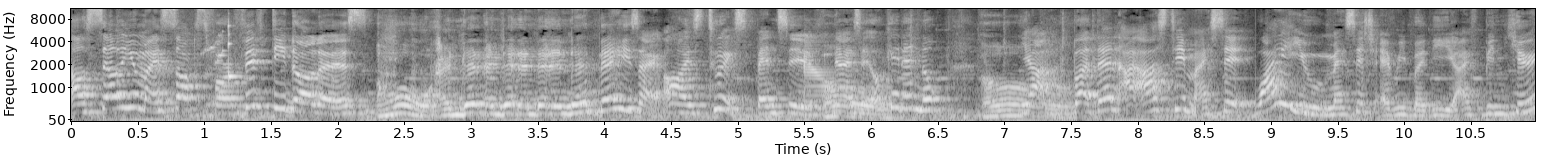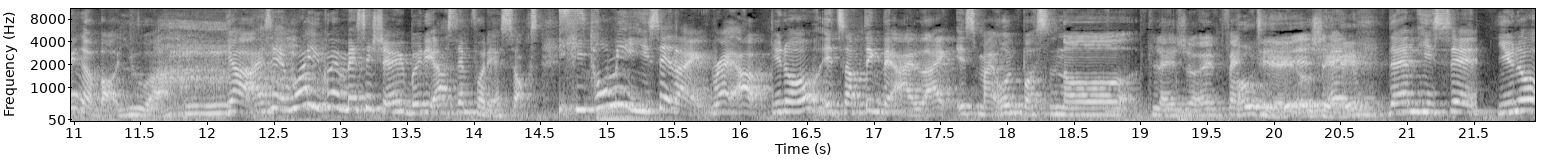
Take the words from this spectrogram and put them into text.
I'll sell you my socks for $50. Oh, and then and then and then and then. Then he's like, oh, it's too expensive. Oh. Then I said, okay, then nope. Oh. Yeah, but then I asked him, I said, why do you message everybody? I've been hearing about you. Ah. yeah, I said, why you go and message everybody, ask them for their socks? He told me, he said, like, right up, you know, it's something that I like, it's my own personal pleasure and fetish. Okay, okay. And then he said, you know,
